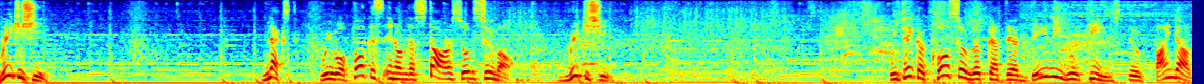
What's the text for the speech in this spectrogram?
Rikishi. Next, we will focus in on the stars of sumo, Rikishi. We take a closer look at their daily routines to find out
